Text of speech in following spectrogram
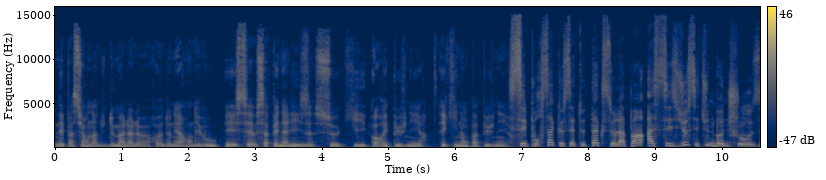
Les patients, on a du mal à leur donner un rendez-vous. Et ça pénalise ceux qui auraient pu venir et qui n'ont pas pu venir. C'est pour ça que cette taxe lapin, à ses yeux, c'est une bonne chose.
